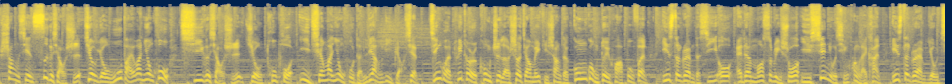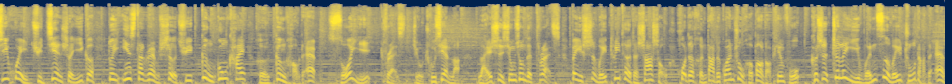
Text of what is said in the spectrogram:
上线四个小时就有五百万用户，七个小时就突破一千万用户的亮丽表现。尽管 Twitter 控制了社交媒体上的公共对话部分，Instagram 的 CEO Adam Mosseri 说，以现有情况来看，Instagram 有机会去。建设一个对 Instagram 社区更公开和更好的 App，所以 Threads 就出现了。来势汹汹的 Threads 被视为 Twitter 的杀手，获得很大的关注和报道篇幅。可是这类以文字为主打的 App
